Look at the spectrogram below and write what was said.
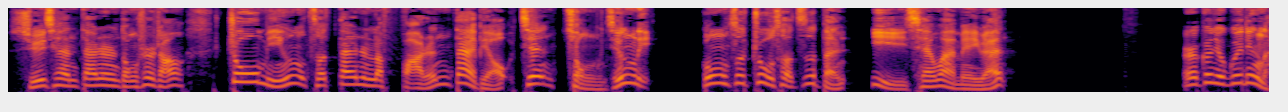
徐倩担任董事长，周明则担任了法人代表兼总经理。公司注册资本一千万美元。而根据规定呢，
